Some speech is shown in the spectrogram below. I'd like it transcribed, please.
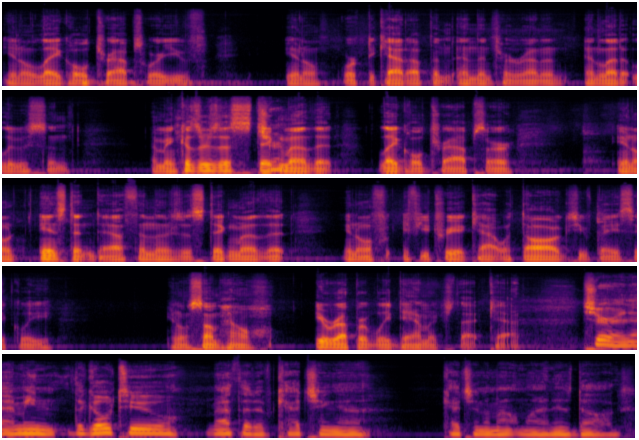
you know, leg hold traps where you've, you know, work the cat up and, and then turn around and, and let it loose? And I mean, because there's this stigma that leg hold traps are, you know, instant death, and there's a stigma that, you know, if if you treat a cat with dogs, you've basically, you know, somehow irreparably damaged that cat. Sure, and I mean the go-to method of catching a catching a mountain lion is dogs,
